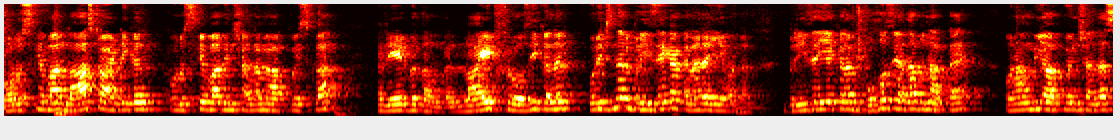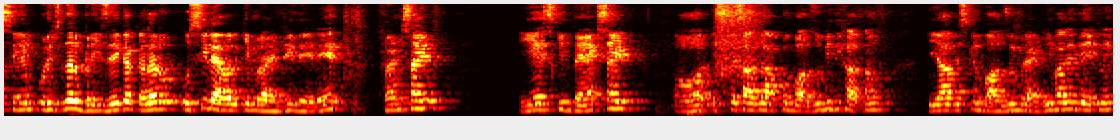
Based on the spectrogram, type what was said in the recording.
और उसके बाद लास्ट आर्टिकल और उसके बाद इनशाला मैं आपको इसका रेट बताऊँगा। लाइट फ्रोजी कलर ओरिजिनल ब्रीजे का कलर है ये वाला। ब्रीजे ये कलर बहुत ज़्यादा बनाता है, और हम भी आपको इनशाला सेम ओरिजिनल ब्रीजे का कलर और उसी लेवल की एम्ब्रॉयडरी दे रहे हैं। फ्रंट साइड ये इसकी बैक साइड और इसके साथ मैं आपको बाजू भी दिखाता हूँ। ये आप इसके बाजू एम्ब्रॉयडरी वाले देख लें।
